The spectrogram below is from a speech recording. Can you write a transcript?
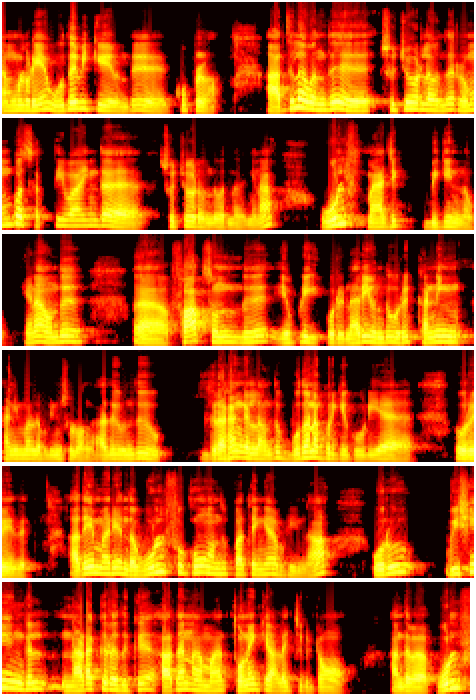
நம்மளுடைய உதவிக்கு வந்து கூப்பிடலாம். அதில் வந்து சுவிட்ச்வேர்டில் வந்து ரொம்ப சக்தி வாய்ந்த சுவிட்ச்வேர்டு வந்து வந்ததுங்கன்னா உல்ஃப் மேஜிக் பிகின் நவ். ஏன்னா வந்து ஃபாக்ஸ் வந்து எப்படி ஒரு நரி வந்து ஒரு கன்னிங் அனிமல் அப்படின்னு சொல்லுவாங்க. அது வந்து கிரகங்களில் வந்து புதனை குறிக்கக்கூடிய ஒரு இது. அதே மாதிரி அந்த உல்ஃபுக்கும் வந்து பார்த்தீங்க அப்படின்னா ஒரு விஷயங்கள் நடக்கிறதுக்கு அதை நாம் துணைக்கு அழைச்சிக்கிட்டோம். அந்த உல்ஃப்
